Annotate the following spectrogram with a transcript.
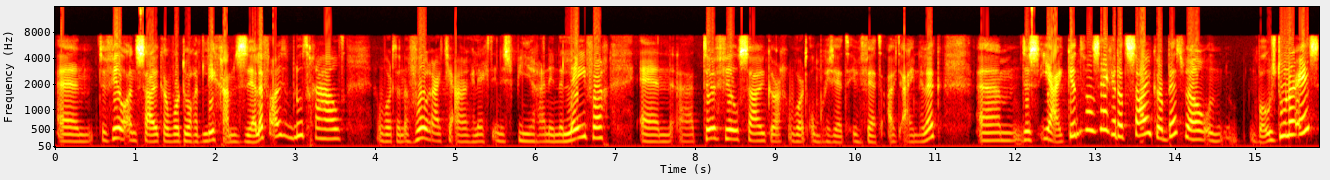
En te veel aan suiker wordt door het lichaam zelf uit het bloed gehaald. Er wordt een voorraadje aangelegd in de spieren en in de lever. En uh, te veel suiker wordt omgezet in vet uiteindelijk. Um, dus ja, je kunt wel zeggen dat suiker best wel een boosdoener is.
